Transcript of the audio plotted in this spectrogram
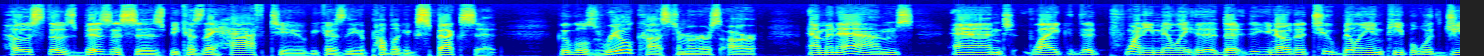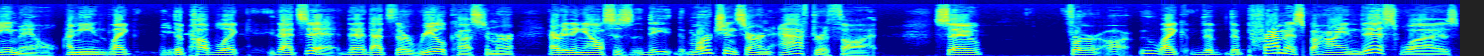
host those businesses because they have to, because the public expects it. Google's real customers are M&Ms and like the 20 million uh, the you know the 2 billion people with gmail. I mean like yeah. the public that's it. That, that's their real customer. Everything else is the, the merchants are an afterthought. So for our, like the the premise behind this was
